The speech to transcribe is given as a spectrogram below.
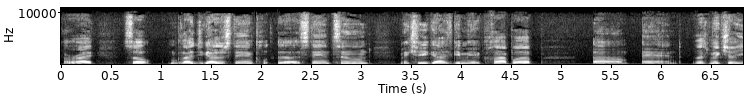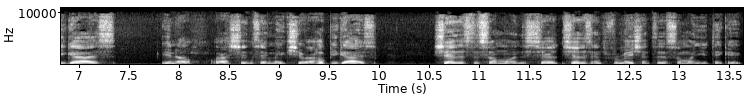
All right. So I'm glad you guys are staying uh, staying tuned. Make sure you guys give me a clap up, um, and let's make sure you guys, you know, or I shouldn't say make sure. I hope you guys share this to someone. Share share this information to someone you think it,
